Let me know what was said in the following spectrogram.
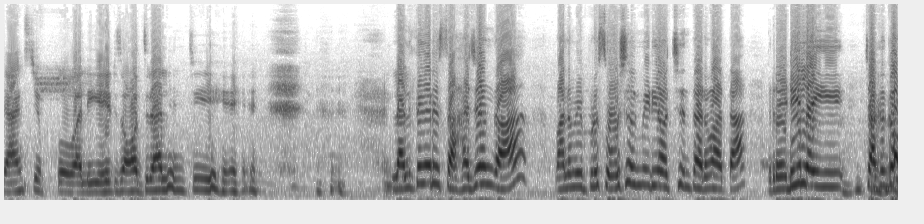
థ్యాంక్స్ చెప్పుకోవాలి. ఏడు సంవత్సరాల నుంచి. లలిత గారు సహజంగా మనం ఇప్పుడు సోషల్ మీడియా వచ్చిన తర్వాత రెడీలు అయ్యి చక్కగా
